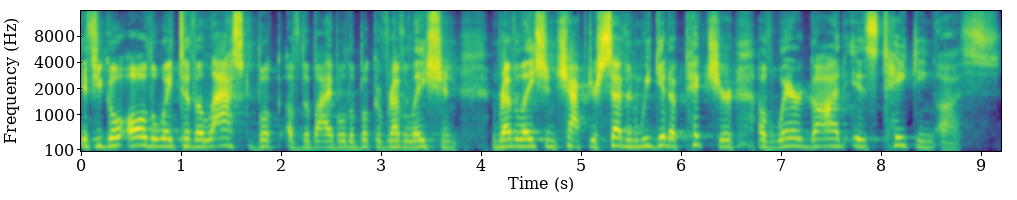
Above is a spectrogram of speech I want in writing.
if you go all the way to the last book of the Bible, the book of Revelation, Revelation chapter 7, we get a picture of where God is taking us.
